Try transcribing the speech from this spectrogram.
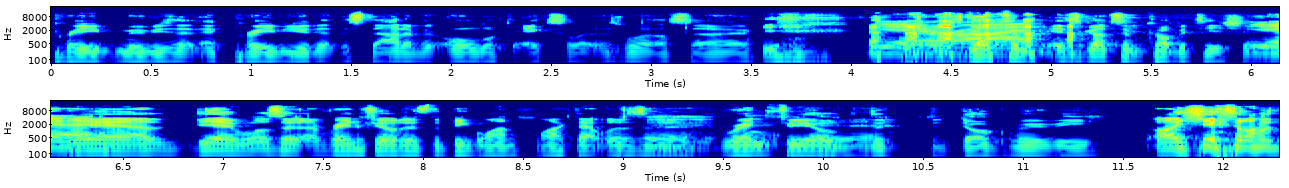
pre movies that they previewed at the start of it all looked excellent as well. So Yeah, it's got some it's got some competition. Yeah. Yeah, yeah. What was it? Renfield is the big one. Like that was a. Mm. Renfield, Yeah. the, the dog movie. Oh yeah, the one with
